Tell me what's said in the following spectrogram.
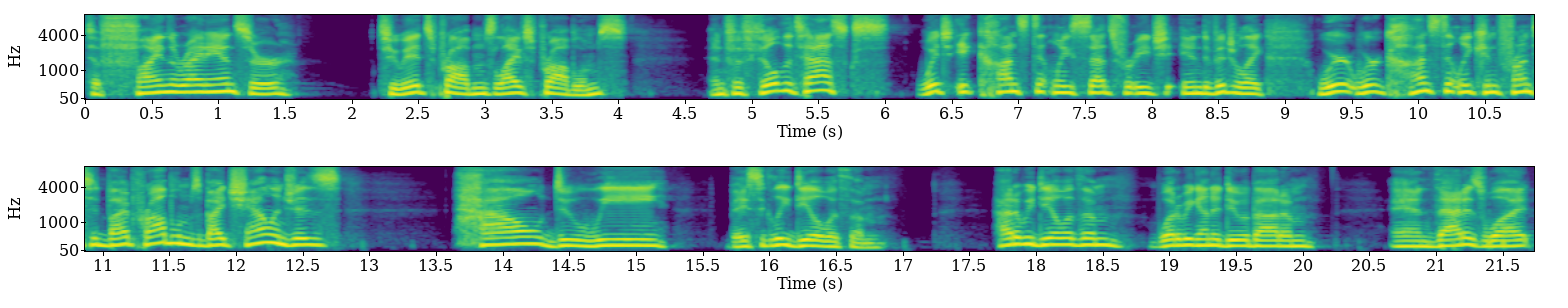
to find the right answer to its problems, life's problems, and fulfill the tasks which it constantly sets for each individual. Like we're we're constantly confronted by problems, by challenges. How do we basically deal with them? How do we deal with them? What are we going to do about them? And that is what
